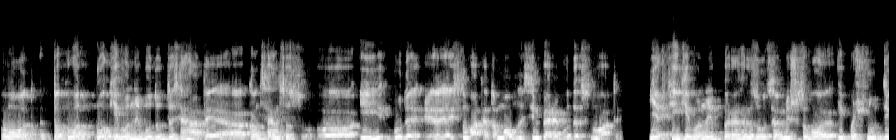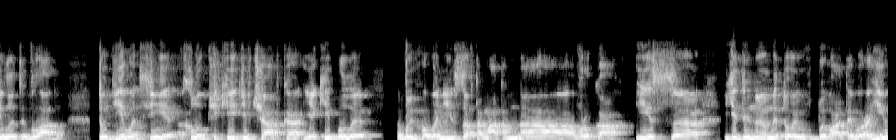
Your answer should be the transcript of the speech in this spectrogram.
От. Так от, поки вони будуть досягати е, консенсусу о, і буде е, існувати домовленість, імперія буде існувати. Як тільки вони перегризуться між собою і почнуть ділити владу, тоді оці хлопчики і дівчатка, які були виховані з автоматом на, в руках і з е, єдиною метою вбивати ворогів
